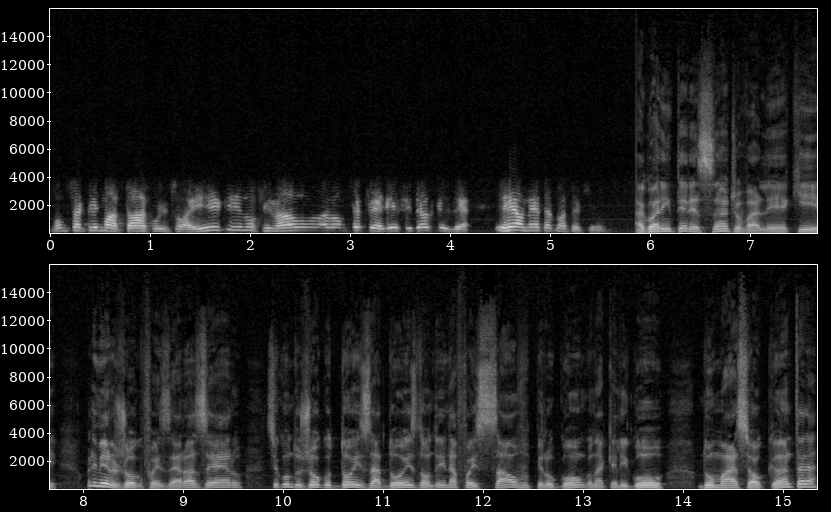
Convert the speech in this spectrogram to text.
vamos se aclimatar com isso aí, que no final nós vamos ser felizes, se Deus quiser. E realmente aconteceu. Agora, interessante, o Varley, é que o primeiro jogo foi 0 a 0 segundo jogo 2 a 2 Londrina foi salvo pelo Gongo naquele gol do Márcio Alcântara.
